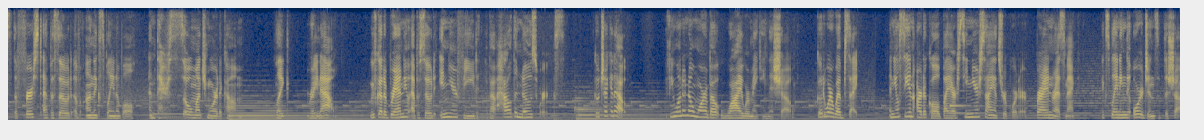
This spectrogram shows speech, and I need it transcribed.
Was the first episode of Unexplainable, and there's so much more to come. Like right now. We've got a brand new episode in your feed about how the nose works. Go check it out. If you want to know more about why we're making this show, go to our website, and you'll see an article by our senior science reporter, Brian Resnick, explaining the origins of the show.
